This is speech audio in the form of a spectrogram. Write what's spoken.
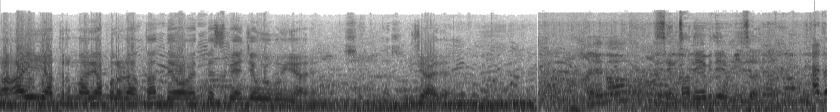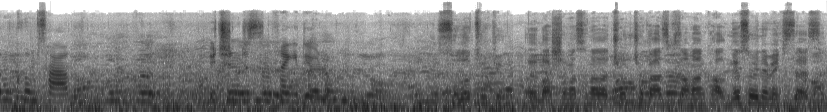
daha iyi yatırımlar yapılaraktan devam etmesi bence uygun yani. Teşekkürler. Rica ederim. Seni tanıyabilir miyiz önce? Adım Kumsal. Üçüncü sınıfa gidiyorum. Solo Türk'ün e, başlamasına da çok çok az bir zaman kaldı. Ne söylemek istersin?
